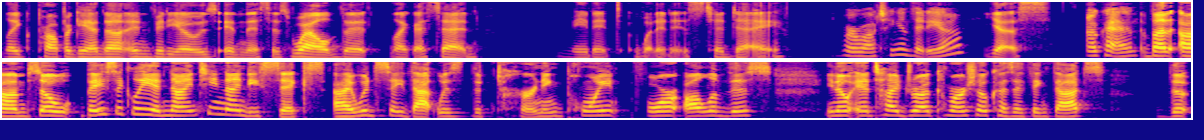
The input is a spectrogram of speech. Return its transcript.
like propaganda and videos in this as well that like I said made it what it is today. We're watching a video. Yes. Okay. But um, so basically, in 1996, I would say that was the turning point for all of this, you know, anti-drug commercial because I think that's the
